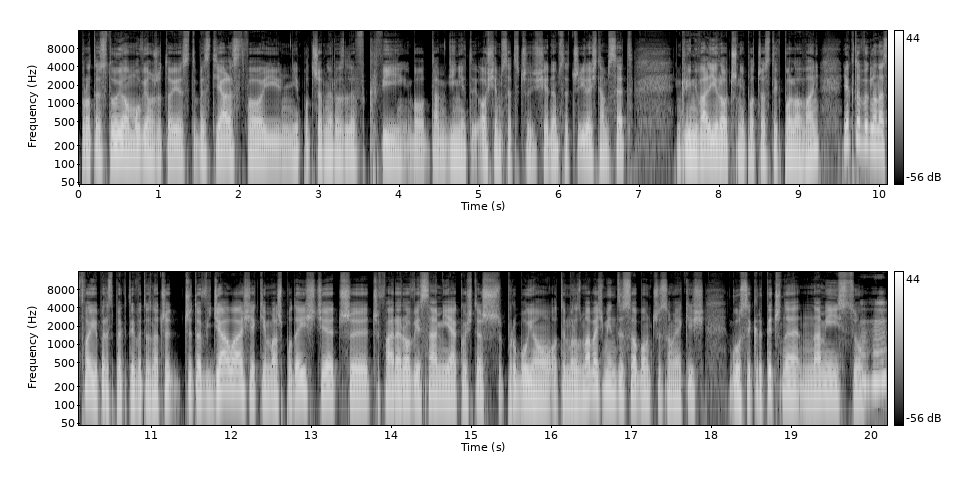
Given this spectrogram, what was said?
protestują, mówią, że to jest bestialstwo i niepotrzebny rozlew krwi, bo tam ginie 800 czy 700 czy ileś tam set Green Valley rocznie podczas tych polowań. Jak to wygląda z Twojej perspektywy? To znaczy, czy to widziałaś, jakie masz podejście, czy, czy farerowie sami jakoś też próbują o tym rozmawiać między sobą, czy są jakieś głosy krytyczne na miejscu? Mhm.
